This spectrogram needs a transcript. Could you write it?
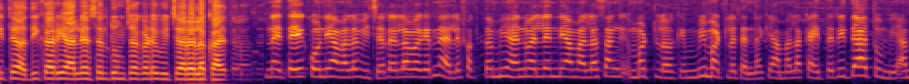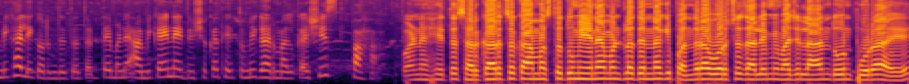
इथे अधिकारी आले असेल तुमच्याकडे विचारायला काय त्रास आहे? नाही ते कोणी आम्हाला विचारायला वगैरे नाही आले. फक्त मिहानवाल्यांनी आम्हाला सांग म्हटलं की मी म्हटलं त्यांना की आम्हाला काहीतरी द्या तुम्ही. आम्ही खाली करून देतो. तर ते म्हणे आम्ही काही नाही देऊ शकत. हे तुम्ही घरमालकाशीच पहा. पण हे तर सरकारचं काम असतं. तुम्ही हे नाही म्हटलं त्यांना की पंधरा वर्ष झाले मी माझे लहान दोन पोरं आहे.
